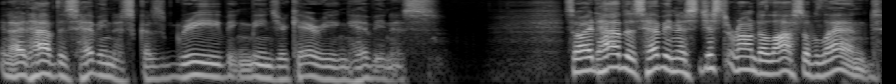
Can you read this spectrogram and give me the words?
And I'd have this heaviness because grieving means you're carrying heaviness. So I'd have this heaviness just around the loss of land.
